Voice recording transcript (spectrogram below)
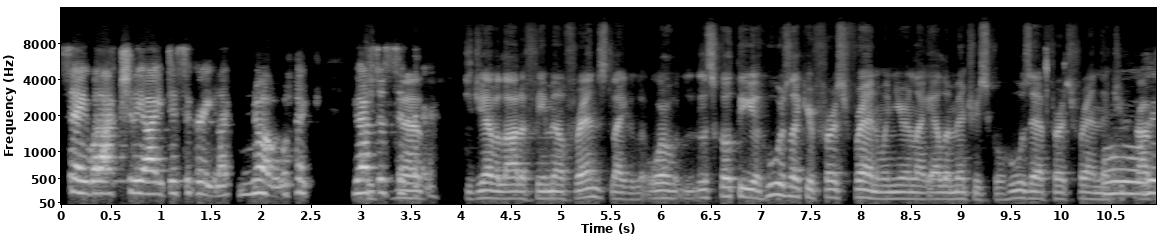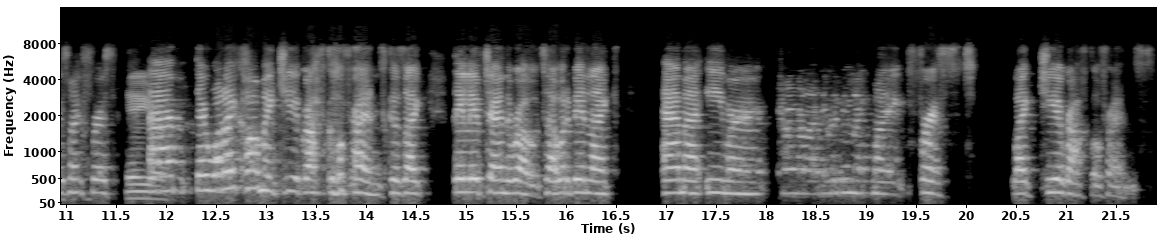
say, well, actually, I disagree. Like no, like you have Did to sit have- there. Did you have a lot of female friends? Like, or let's go through your. Who was like your first friend when you're in like elementary school? Who was that first friend that you? Ooh, probably who's my first? Hey, or- Um, they're what I call my geographical friends because like they live down the road. So I would have been like Emma, Emer, Caroline. They would have been like my first like geographical friends.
